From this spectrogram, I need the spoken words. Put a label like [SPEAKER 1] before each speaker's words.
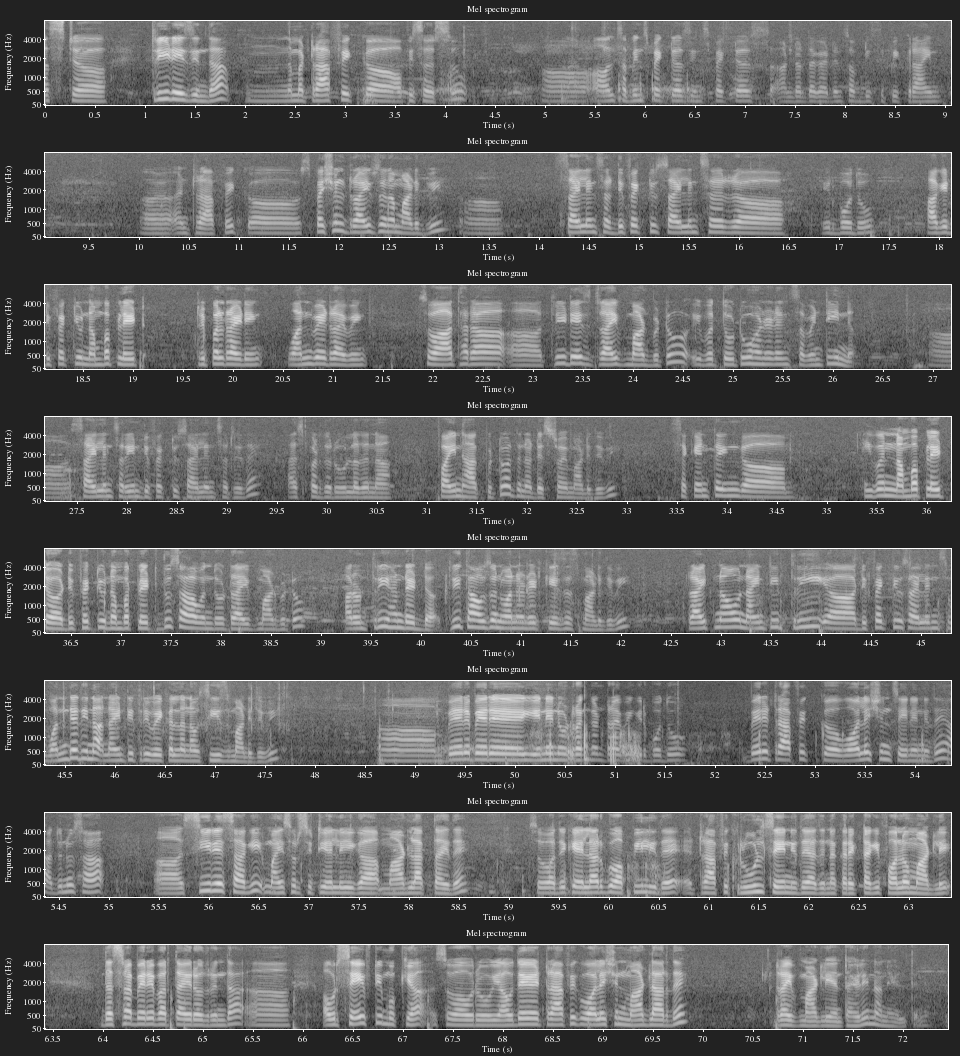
[SPEAKER 1] Last three ಡೇಸಿಂದ ನಮ್ಮ traffic officers all sub inspectors inspectors under the guidance of D C P crime and traffic special ಡ್ರೈವ್ಸನ್ನು ಮಾಡಿದ್ವಿ. Silencer defective silencer ಇರ್ಬೋದು. ಹಾಗೆ defective number plate triple riding one way driving so ಆ ಥರ three days drive ಮಾಡಿಬಿಟ್ಟು ಇವತ್ತು two hundred and seventeen silencer, ಏನು defective silencer ಇದೆ as per the rule ಅದನ್ನು ಫೈನ್ ಹಾಕ್ಬಿಟ್ಟು ಅದನ್ನು ಡಿಸ್ಟ್ರಾಯ್ ಮಾಡಿದ್ದೀವಿ. Second thing even number plate defective number ಪ್ಲೇಟ್ದು ಸಹ ಒಂದು ಡ್ರೈವ್ ಮಾಡಿಬಿಟ್ಟು around three hundred three thousand one hundred cases ಮಾಡಿದ್ದೀವಿ. ರೈಟ್ ನಾವು ನೈಂಟಿ ತ್ರೀ ಡಿಫೆಕ್ಟಿವ್ ಸೈಲೆನ್ಸ್ ಒಂದೇ ದಿನ ನೈಂಟಿ ತ್ರೀ ವೆಹಿಕಲ್ನ ನಾವು ಸೀಸ್ ಮಾಡಿದ್ದೀವಿ. ಬೇರೆ ಬೇರೆ ಏನೇನು ಡ್ರಂಕ್ ಆ್ಯಂಡ್ ಡ್ರೈವಿಂಗ್ ಇರ್ಬೋದು, ಬೇರೆ ಟ್ರಾಫಿಕ್ ವಾಲೇಷನ್ಸ್ ಏನೇನಿದೆ, ಅದನ್ನು ಸಹ ಸೀರಿಯಸ್ ಆಗಿ ಮೈಸೂರು ಸಿಟಿಯಲ್ಲಿ ಈಗ ಮಾಡಲಾಗ್ತಾ ಇದೆ. ಸೊ ಅದಕ್ಕೆ ಎಲ್ಲರಿಗೂ ಅಪೀಲ್ ಇದೆ. ಟ್ರಾಫಿಕ್ ರೂಲ್ಸ್ ಏನಿದೆ ಅದನ್ನು ಕರೆಕ್ಟಾಗಿ ಫಾಲೋ ಮಾಡಲಿ. ದಸರಾ ಬೇರೆ ಬರ್ತಾ ಇರೋದ್ರಿಂದ ಅವ್ರ ಸೇಫ್ಟಿ ಮುಖ್ಯ. ಸೊ ಅವರು ಯಾವುದೇ ಟ್ರಾಫಿಕ್ ವಾಲೇಷನ್ ಮಾಡಲಾರ್ದೆ ಡ್ರೈವ್ ಮಾಡಲಿ ಅಂತ ಹೇಳಿ ನಾನು ಹೇಳ್ತೇನೆ.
